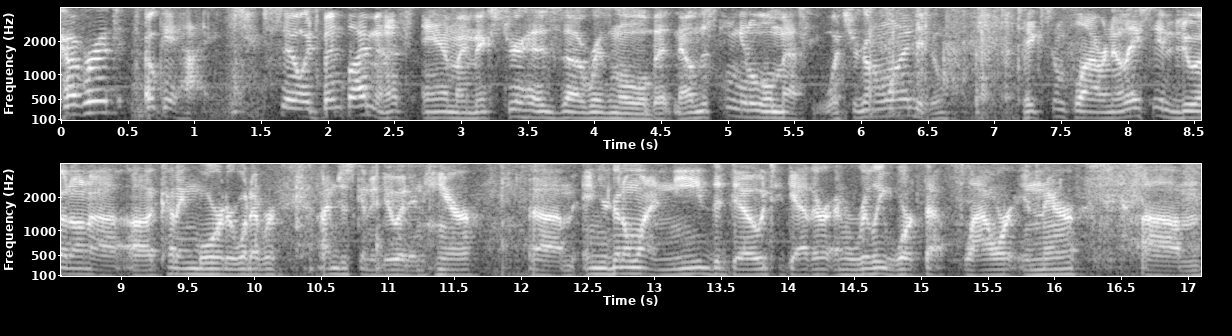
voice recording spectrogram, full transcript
cover it. Okay, hi. So it's been five minutes and my mixture has uh, risen a little bit. Now this can get a little messy. What you're going to want to do, take some flour. Now they say to do it on a, a cutting board or whatever. I'm just going to do it in here. Um, and you're going to want to knead the dough together and really work that flour in there. Um,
